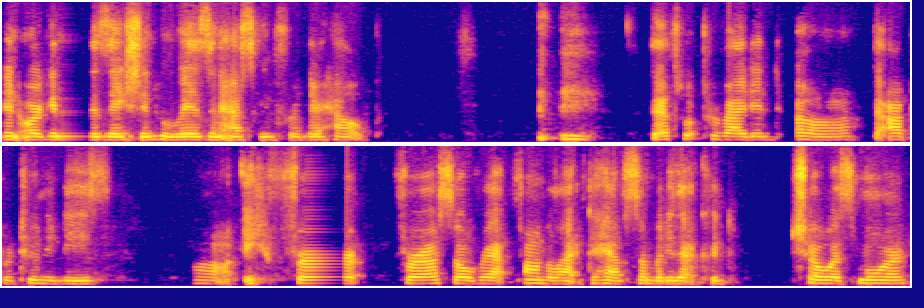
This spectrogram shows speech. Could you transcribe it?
an organization who is and asking for their help. That's what provided uh, the opportunities uh, for for us over at Fond du Lac to have somebody that could show us more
